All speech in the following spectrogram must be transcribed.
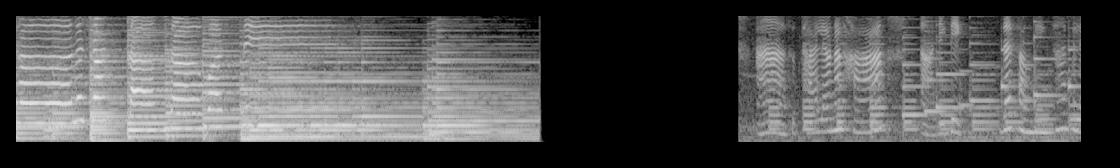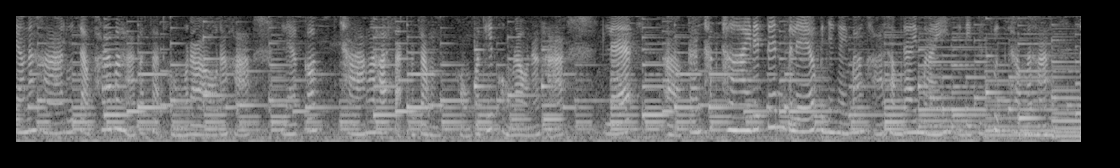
เธอและฉันต่าง อ่าสุดท้ายแล้วนะคะอ่าเด็กๆได้ฟังเพลงชาติไปแล้วนะคะ รู้จักพระมหากษัตริย์ของเรานะคะ แล้วก็ช้างนะคะสัตว์ประจำของประเทศของเรานะคะ และการทักทายได้เต้นไปแล้วเป็นยังไงบ้างคะทำได้ไหมเด็กๆไปฝึกทำนะคะ ส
